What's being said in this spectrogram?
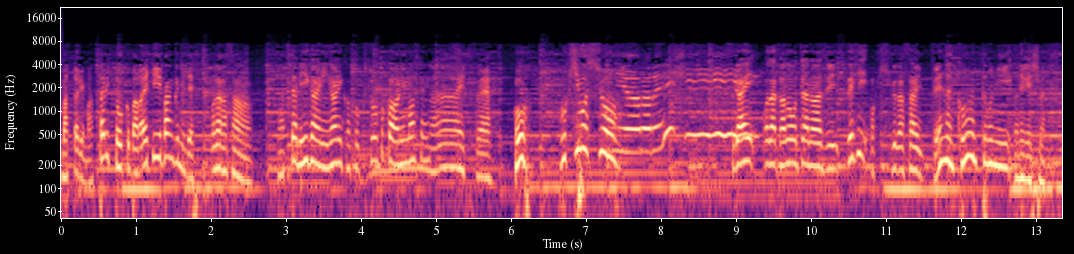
まったりまったりトークバラエティ番組です。小高さん、まったり以外に何か特徴とかありません？ないっすね。お、おきましょう。やられ菅井小高のお茶の味、ぜひお聞きください。前半後半ともにお願いします。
